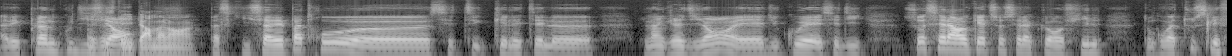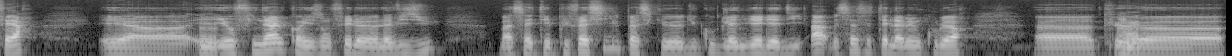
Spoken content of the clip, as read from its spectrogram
avec plein de goûts différents, hyper malin. hein. parce qu'il savait pas trop euh, c'était, quel était le, l'ingrédient, et du coup, elle s'est dit, soit c'est la roquette, soit c'est la chlorophylle, donc on va tous les faire. Et, euh, Mm. et au final, quand ils ont fait le- la visu, bah, ça a été plus facile, parce que du coup, Glenvieille il a dit, ah, bah, ça c'était de la même couleur que... Ouais.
